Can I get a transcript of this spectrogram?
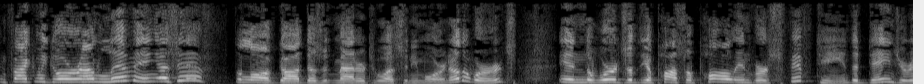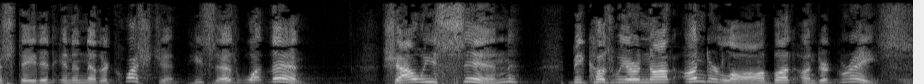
In fact, we go around living as if the law of God doesn't matter to us anymore. In other words, in the words of the Apostle Paul in verse 15, the danger is stated in another question. He says, What then? Shall we sin because we are not under law but under grace?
